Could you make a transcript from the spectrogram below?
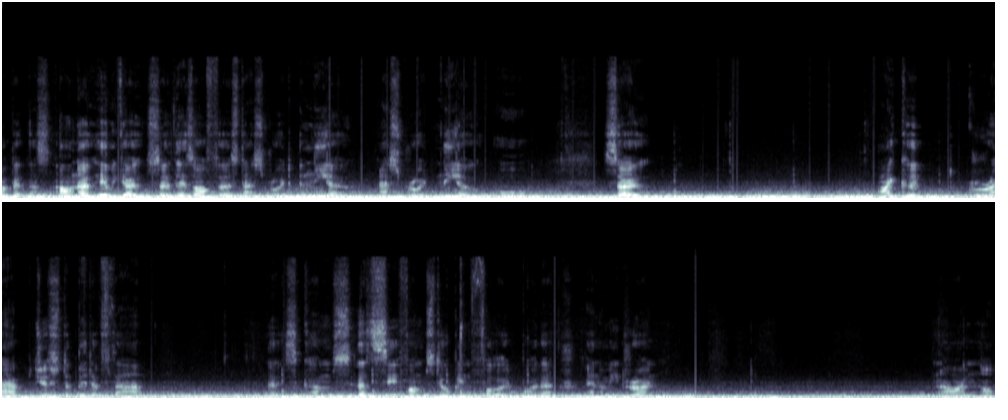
I bet that's... Oh no, here we go. So there's our first asteroid, a Neo asteroid, Neo or So I could grab just a bit of that. Let's come. Let's see if I'm still being followed by that enemy drone. No, I'm not.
